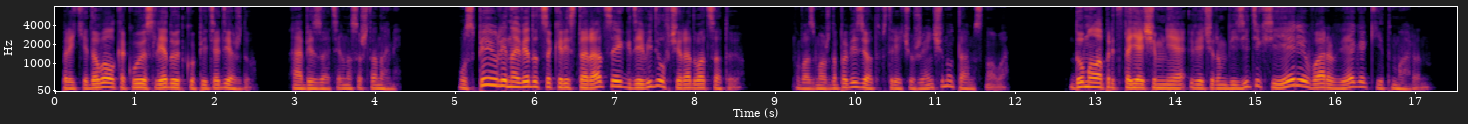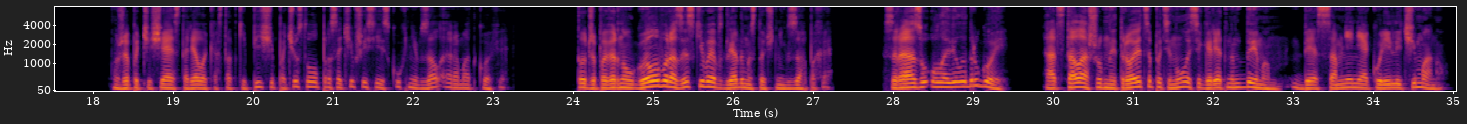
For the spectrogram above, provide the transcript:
Прикидывал, какую следует купить одежду. Обязательно со штанами. Успею ли наведаться к ресторации, где видел вчера двадцатую? Возможно, повезет, встречу женщину там снова. Думал о предстоящем мне вечером визите к Сиере Варвега Кит Марон. Уже подчищая с тарелок остатки пищи, почувствовал просочившийся из кухни в зал аромат кофе. Тот же повернул голову, разыскивая взглядом источник запаха. Сразу уловил и другой. От стола шумной троицы потянуло сигаретным дымом, без сомнения курили чиману.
